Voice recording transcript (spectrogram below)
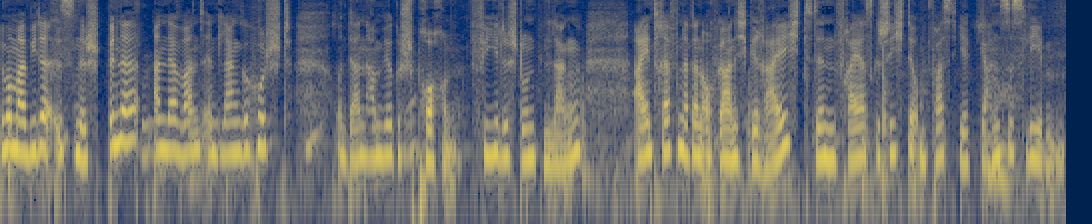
Immer mal wieder ist eine Spinne an der Wand entlang gehuscht und dann haben wir gesprochen, viele Stunden lang. Ein Treffen hat dann auch gar nicht gereicht, denn Freiers Geschichte umfasst ihr ganzes Leben.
